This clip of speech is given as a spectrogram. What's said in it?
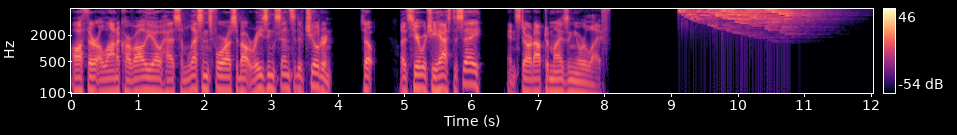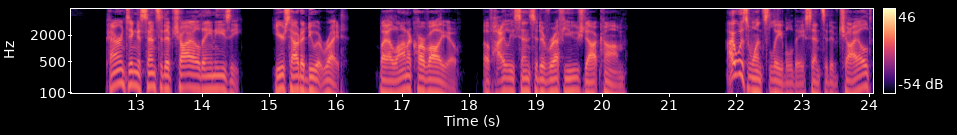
Author Alana Carvalho has some lessons for us about raising sensitive children. So let's hear what she has to say and start optimizing your life. Parenting a sensitive child ain't easy. Here's How to Do It Right by Alana Carvalho of HighlySensitiveRefuge.com. I was once labeled a sensitive child.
